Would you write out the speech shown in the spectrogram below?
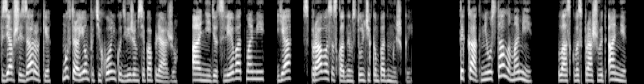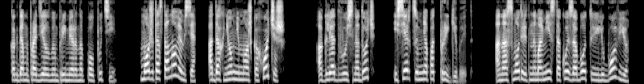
Взявшись за руки, мы втроем потихоньку движемся по пляжу. Анни идет слева от мами, я справа со складным стульчиком под мышкой. «Ты как, не устала, мами?» — ласково спрашивает Анни, когда мы проделываем примерно полпути. «Может, остановимся? Отдохнем немножко, хочешь?» Оглядываюсь на дочь, и сердце у меня подпрыгивает. Она смотрит на мами с такой заботой и любовью,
